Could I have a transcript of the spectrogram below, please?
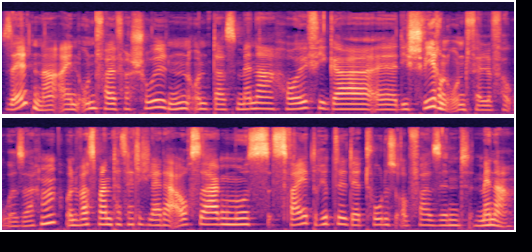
seltener einen Unfall verschulden und dass Männer häufiger äh, die schweren Unfälle verursachen. Und was man tatsächlich leider auch sagen muss, zwei Drittel der Todesopfer sind Männer.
